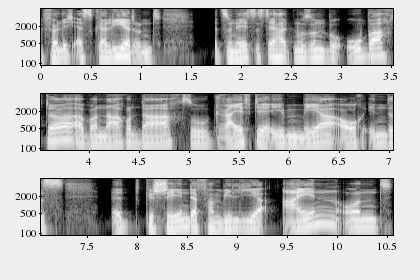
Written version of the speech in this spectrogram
völlig eskaliert. Und Zunächst ist er halt nur so ein Beobachter, aber nach und nach so greift er eben mehr auch in das äh, Geschehen der Familie ein und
